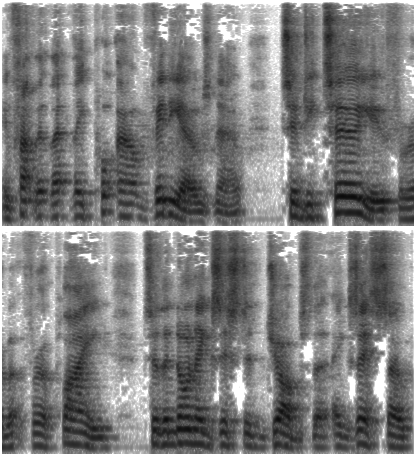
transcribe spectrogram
In fact, that they put out videos now to deter you for for applying to the non-existent jobs that exist. So,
